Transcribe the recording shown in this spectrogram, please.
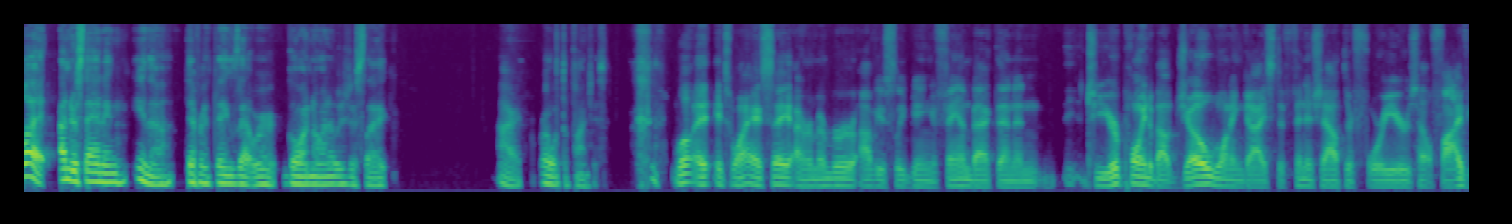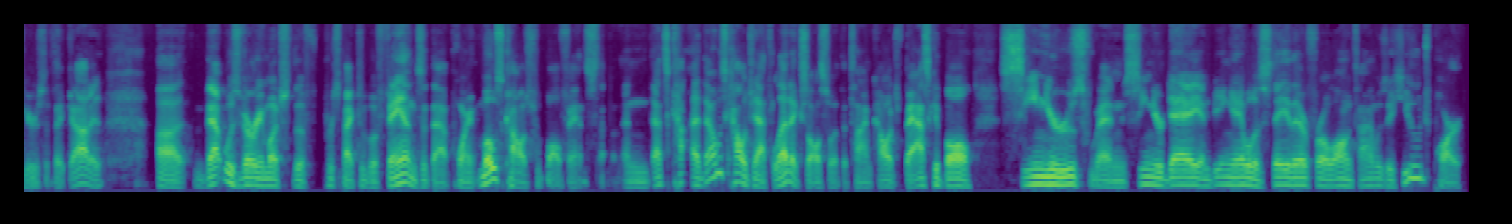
but understanding, you know, different things that were going on, it was just like, all right, roll with the punches. well, it's why I say I remember obviously being a fan back then. And to your point about Joe wanting guys to finish out their four years, hell, five years if they got it, uh, that was very much the perspective of fans at that point. Most college football fans, and that's that was college athletics also at the time. College basketball, seniors and senior day, and being able to stay there for a long time was a huge part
